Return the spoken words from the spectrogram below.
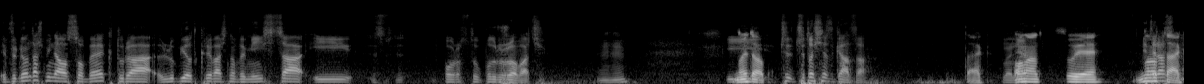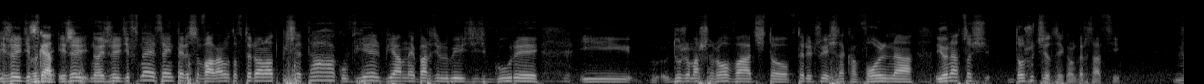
wyglądasz mi na osobę, która lubi odkrywać nowe miejsca i z, po prostu podróżować. Mhm. I No i dobra. Czy, czy to się zgadza? Tak, No ona odpisuje, I no teraz, tak, jeżeli, dziewczyna, jeżeli, no jeżeli dziewczyna jest zainteresowana, no to wtedy ona odpisze, tak, uwielbiam, najbardziej lubię jeździć w góry i dużo maszerować, to wtedy czuję się taka wolna i ona coś dorzuci do tej konwersacji. Mhm.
